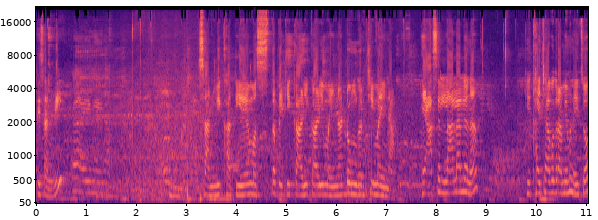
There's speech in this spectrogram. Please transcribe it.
खाती सानवी? सानवी खातीये मस्तपैकी काळी काळी मैना डोंगरची मैना. हे असं लाल आलं ना की खायच्या अगोदर आम्ही म्हणायचो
